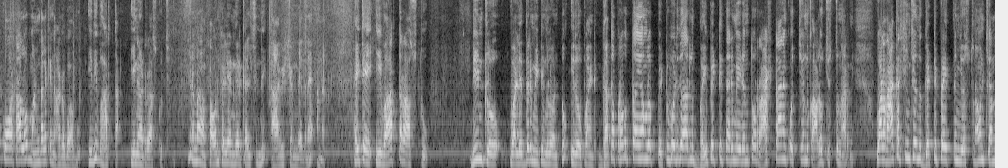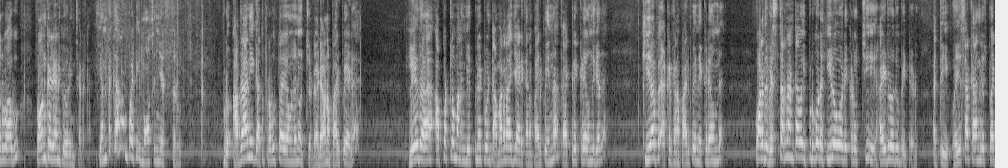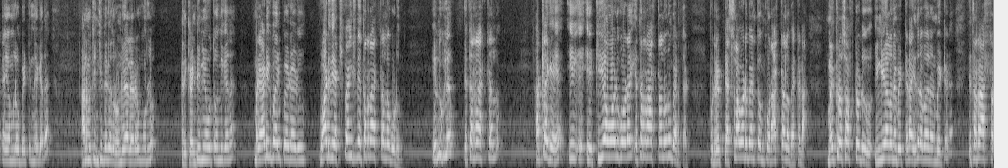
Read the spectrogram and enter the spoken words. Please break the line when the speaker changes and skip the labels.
కోటాలో మండలికి నాగబాబు. ఇది వార్త. ఈనాడు రాసుకొచ్చింది. నిన్న పవన్ కళ్యాణ్ గారు కలిసింది ఆ విషయం మీదనే అన్నట్టు. అయితే ఈ వార్త రాస్తూ దీంట్లో వాళ్ళిద్దరి మీటింగ్లో అంటూ ఇదో పాయింట్. గత ప్రభుత్వ హయాంలో భయపెట్టి తరిమేయడంతో రాష్ట్రానికి వచ్చేందుకు ఆలోచిస్తున్నారని వాళ్ళని ఆకర్షించేందుకు గట్టి ప్రయత్నం చేస్తున్నామని చంద్రబాబు పవన్ కళ్యాణ్కి వివరించారట. ఎంతకాలం పాటు మోసం చేస్తారు? ఇప్పుడు అదాని గత ప్రభుత్వ హయాంలోనే వచ్చాడు. ఆడేమైనా పారిపోయాడా? లేదా అప్పట్లో మనం చెప్పినటువంటి అమర్రాజు ఆడికైనా పారిపోయిందా? ఫ్యాక్టరీ ఇక్కడే ఉంది కదా. కియా ఎక్కడికైనా పారిపోయింది ఇక్కడే ఉందా? వాళ్ళది విస్తరణ అంటావా? ఇప్పుడు కూడా హీరో వాడు ఇక్కడ వచ్చి హైడ్రోజు పెట్టాడు. అది వైఎస్ఆర్ కాంగ్రెస్ పార్టీ హయాంలో పెట్టిందే కదా. అనుమతించిందే కదా రెండు వేల ఇరవై మూడులో. అది కంటిన్యూ అవుతుంది కదా. మరి ఆడికి పారిపోయాడు వాడిది ఎక్స్పాన్షన్ ఇతర రాష్ట్రాల్లో కూడా ఉంది. ఎందుకు లేవు? ఇతర రాష్ట్రాల్లో. అట్లాగే ఈ ఈ కియా వాడు కూడా ఇతర రాష్ట్రాల్లోనూ పెడతాడు. ఇప్పుడు రేపు టెస్లా వాడు పెడతాం ఇంకో రాష్ట్రాల్లో పెట్టడా? మైక్రోసాఫ్ట్ ఇండియాలోనే పెట్టాడా హైదరాబాద్లోనే పెట్టాడా ఇతర రాష్ట్ర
